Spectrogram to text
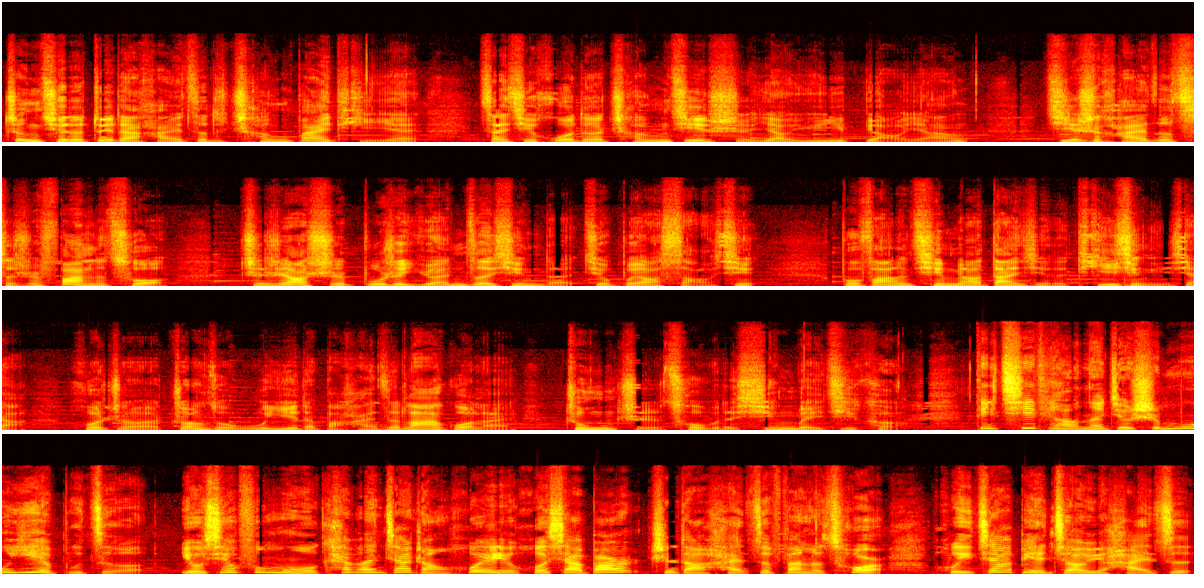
正确的对待孩子的成败体验，在其获得成绩时要予以表扬。即使孩子此时犯了错，只要是不是原则性的，就不要扫兴，不妨轻描淡写的提醒一下。或者装作无意的把孩子拉过来，终止错误的行为即可。第七条呢，就是木叶不责。有些父母开完家长会或下班，知道孩子犯了错，回家便教育孩子，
